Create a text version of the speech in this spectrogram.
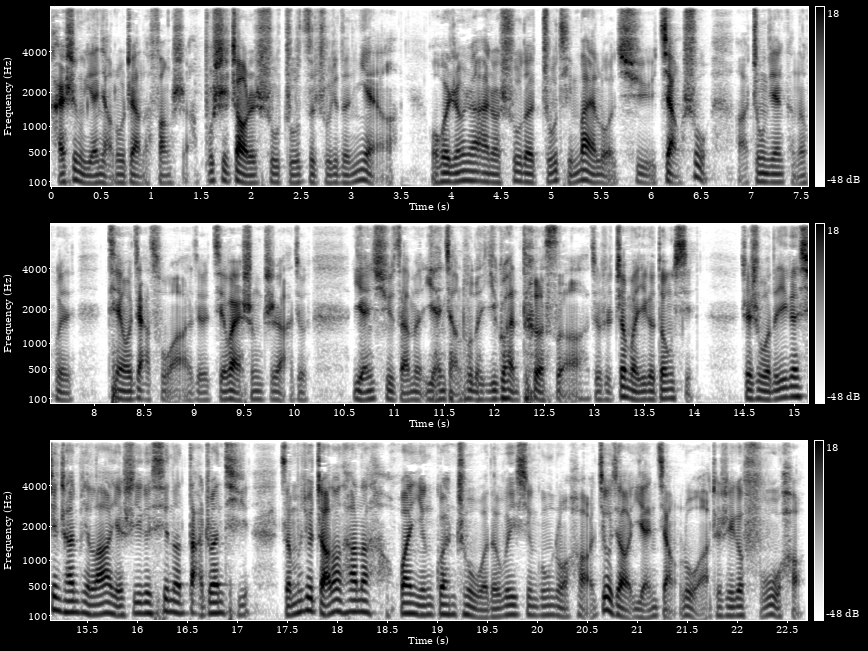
还是用演讲录这样的方式啊，不是照着书逐字逐句的念啊，我会仍然按照书的主体脉络去讲述啊，中间可能会添油加醋啊，就节外生枝啊，就延续咱们演讲录的一贯特色啊，就是这么一个东西。这是我的一个新产品啦，也是一个新的大专题。怎么去找到它呢？欢迎关注我的微信公众号，就叫演讲录啊，这是一个服务号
